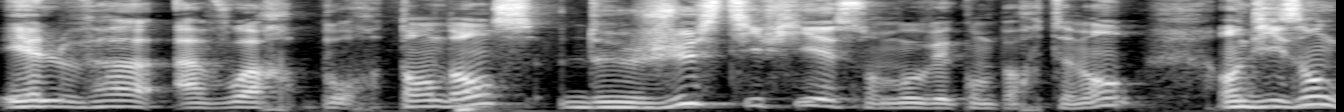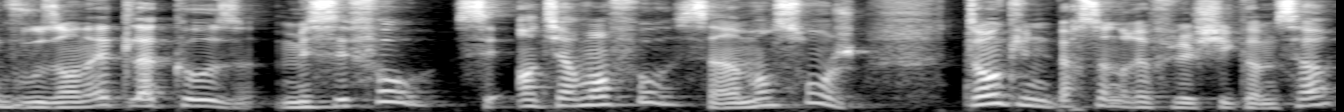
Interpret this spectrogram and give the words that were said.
Et elle va avoir pour tendance de justifier son mauvais comportement en disant que vous en êtes la cause. Mais c'est faux, c'est entièrement faux, c'est un mensonge. Tant qu'une personne réfléchit comme ça,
